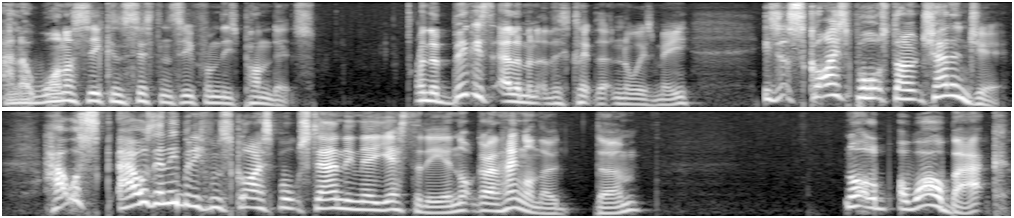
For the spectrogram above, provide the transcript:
and I want to see consistency from these pundits. And the biggest element of this clip that annoys me is that Sky Sports don't challenge it. How was how was anybody from Sky Sports standing there yesterday and not going, hang on though, Derm? Not a, a while back,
